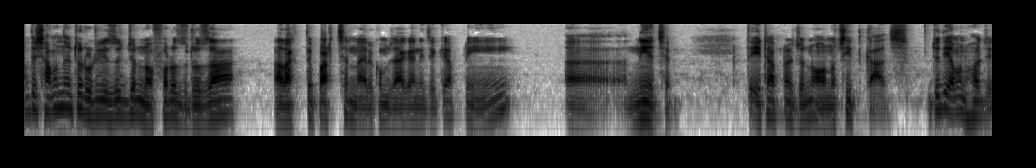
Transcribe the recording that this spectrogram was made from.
আপনি সামান্য একটু রুটি রুজির জন্য ফরজ রোজা রাখতে পারছেন না এরকম জায়গায় নিজেকে আপনি নিয়েছেন। তো এটা আপনার জন্য অনুচিত কাজ। যদি এমন হয় যে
